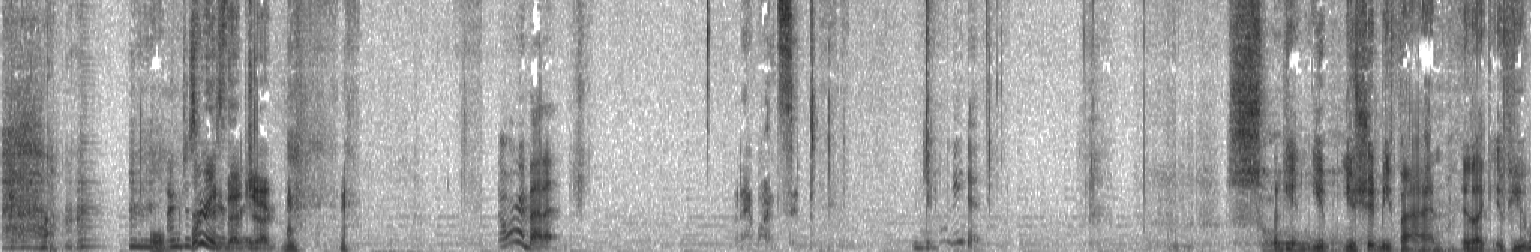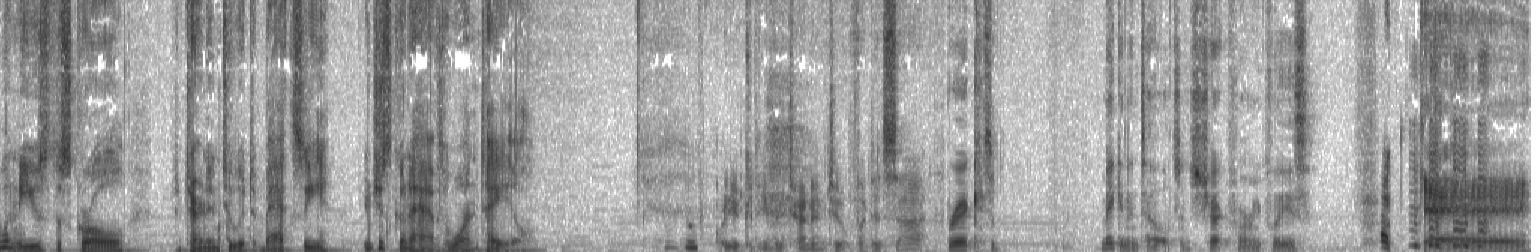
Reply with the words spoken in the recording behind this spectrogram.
Oh, I'm just Where is that jug? Don't worry about it. But I want it. You don't need it. So again, you you should be fine. Like if you want to use the scroll to turn into a tabaxi, you're just gonna have the one tail. Or you could even turn into what is uh Brick, It's a- make an intelligence check for me, please. Okay.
